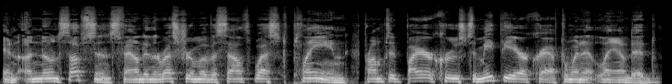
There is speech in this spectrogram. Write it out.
An unknown substance found in the restroom of a Southwest plane prompted fire crews to meet the aircraft when it landed.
